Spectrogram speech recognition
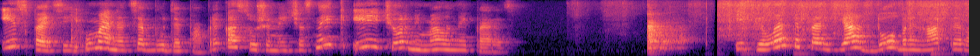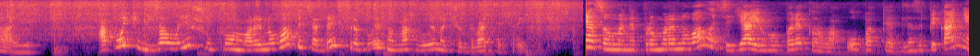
І спеції. У мене це буде паприка, сушений часник і чорний мелений перець. І філе тепер я добре натираю. А потім залишу промаринуватися десь приблизно на хвилиночок 20-30. М'ясо в мене промаринувалося, я його переклала у пакет для запікання.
